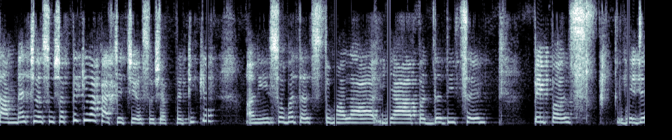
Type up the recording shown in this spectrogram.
तांब्याची असू शकते किंवा काचेची असू शकते. ठीक आहे? आणि सोबतच तुम्हाला या पद्धतीचे पेपर्स हे जे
